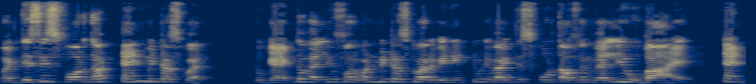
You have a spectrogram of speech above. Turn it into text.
But this is for the 10 meter square. To get the value for 1 meter square, we need to divide this 4000 value by 10.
